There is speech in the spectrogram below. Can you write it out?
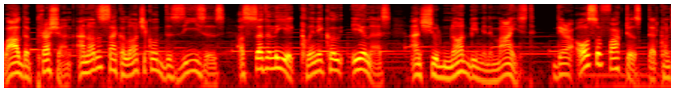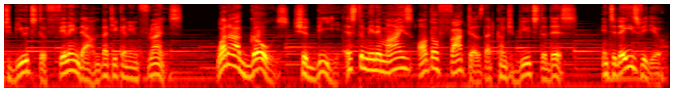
while depression and other psychological diseases are certainly a clinical illness and should not be minimized. There are also factors that contribute to feeling down that you can influence. What our goals should be is to minimize other factors that contribute to this. In today's video,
